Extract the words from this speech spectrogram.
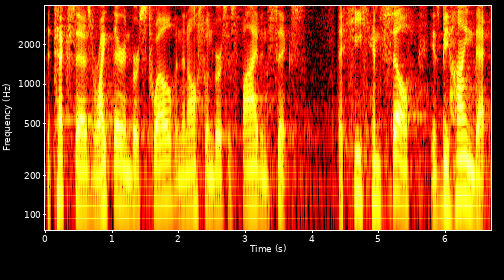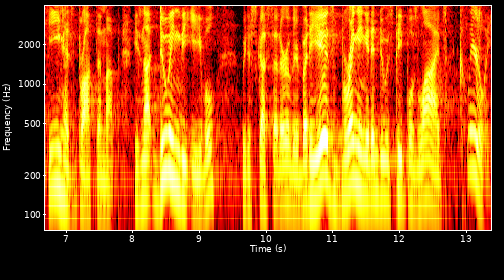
The text says right there in verse 12 and then also in verses 5 and 6 that He Himself is behind that. He has brought them up. He's not doing the evil. We discussed that earlier, but He is bringing it into His people's lives clearly.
